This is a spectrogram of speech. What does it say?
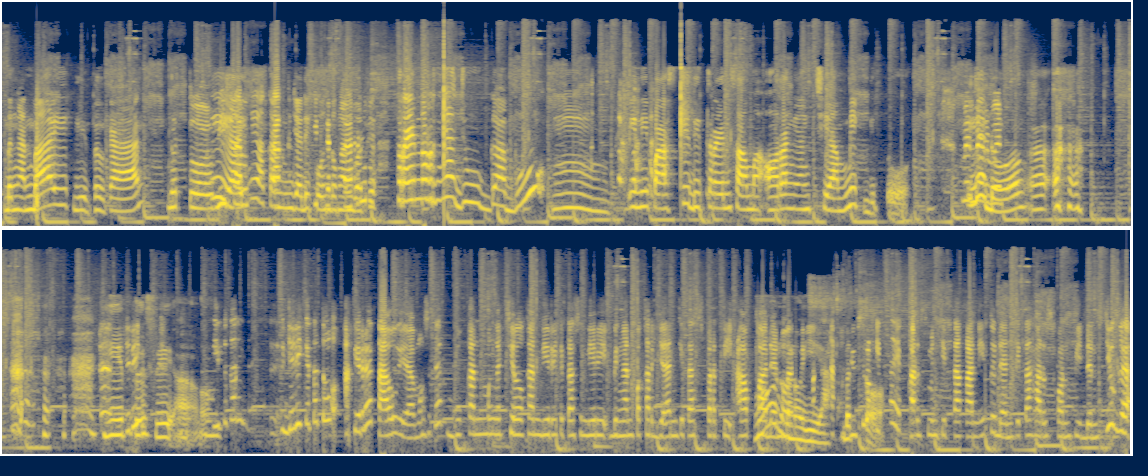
dengan baik gitu kan? Betul. iya, bisa ini akan menjadi keuntungan buat kita. Trainernya juga bu, hmm, ini pasti ditrain sama orang yang ciamik gitu. iya benar, benar. dong. gitu Jadi- sih. uh. Itu kan jadi kita tuh akhirnya tahu ya, maksudnya bukan mengecilkan diri kita sendiri dengan pekerjaan kita seperti apa No, dan no, no, iya. Justru betul. kita yang harus menciptakan itu dan kita harus confidence juga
